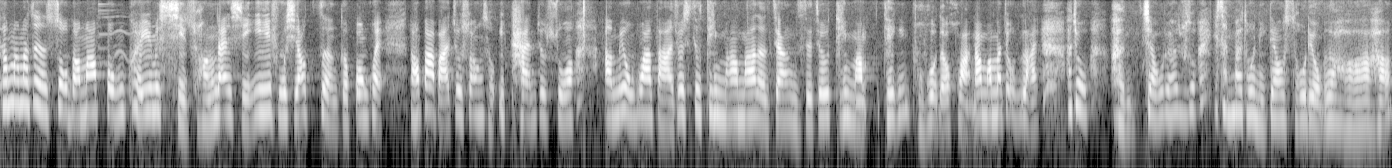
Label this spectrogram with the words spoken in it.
那妈妈真的受不了，妈妈崩溃，因为洗床单、洗衣服洗到整个崩溃，然后爸爸就双手一摊，就说啊没有办法，就是听妈妈的这样子，就听妈听婆婆的话，然后妈妈就来，她就很焦虑，她就说医生拜托你一定要收留，我说好好好。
